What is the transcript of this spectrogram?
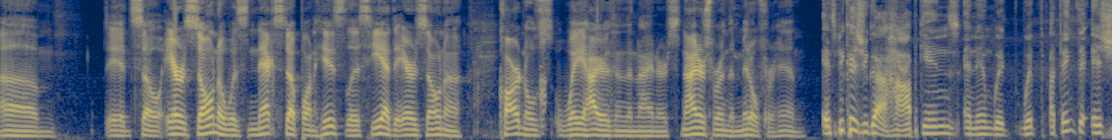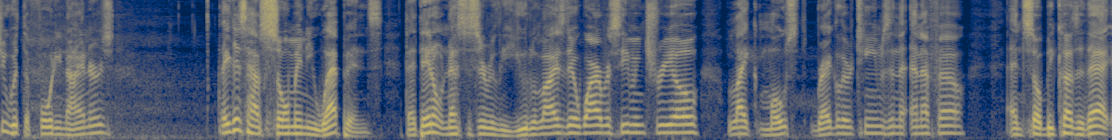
Um, and so Arizona was next up on his list. He had the Arizona Cardinals way higher than the Niners. Niners were in the middle for him. It's because you got Hopkins, and then with with I think the issue with the 49ers, they just have so many weapons that they don't necessarily utilize their wide receiving trio like most regular teams in the NFL. And so because of that,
